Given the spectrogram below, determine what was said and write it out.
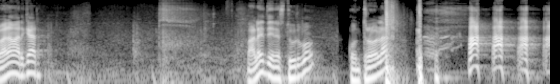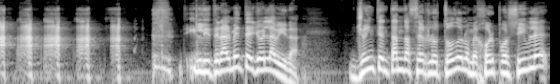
van a marcar. Vale, tienes turbo. Controla. literalmente yo en la vida. Yo intentando hacerlo todo lo mejor posible.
